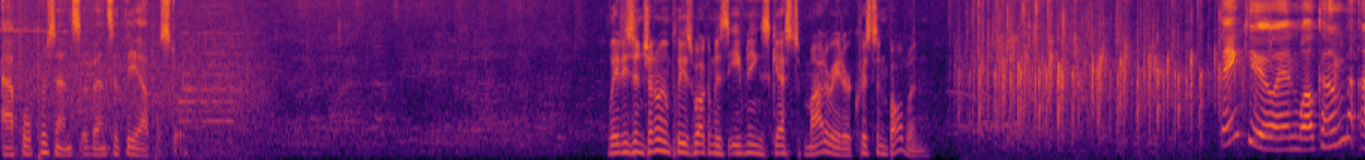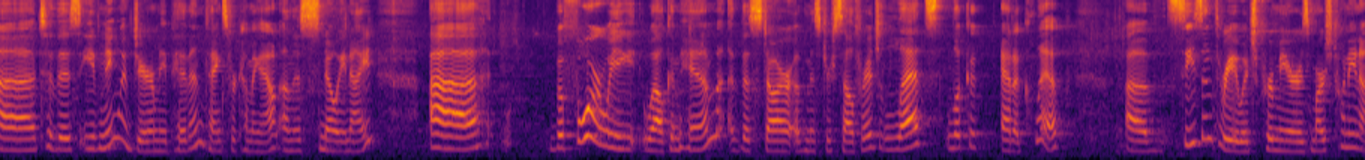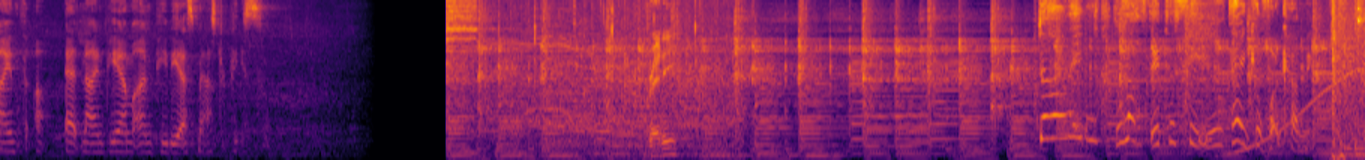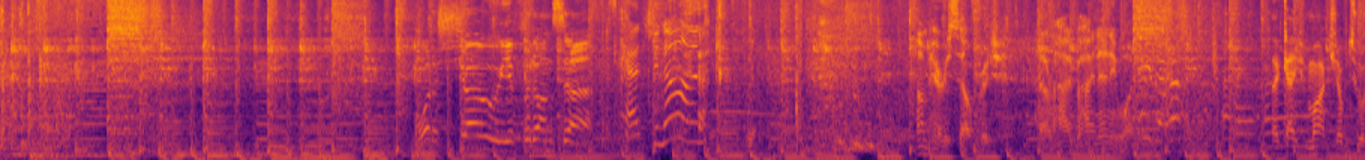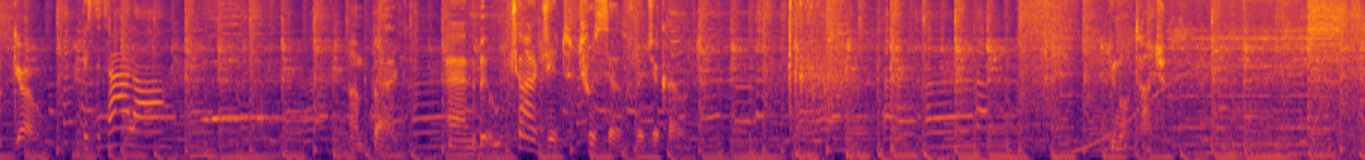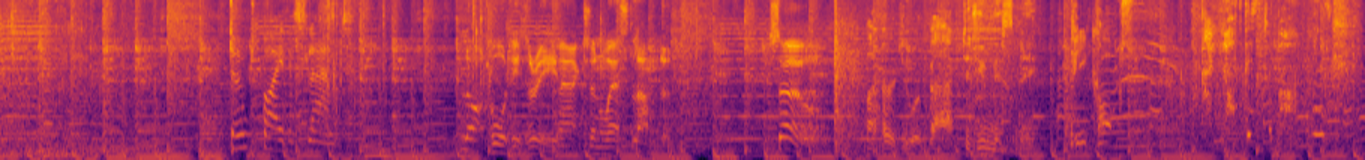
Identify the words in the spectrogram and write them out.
Apple Presents events at the Apple Store. Ladies and gentlemen, please welcome this evening's guest moderator, Kristen Baldwin. Thank you, and welcome uh, to this evening with Jeremy Piven. Thanks for coming out on this snowy night. Uh, before we welcome him, the star of Mr. Selfridge, let's look at a clip of season three, which premieres March 29th uh, at 9 p.m. on PBS Masterpiece. Ready? Darling, lovely to see you. Thank you for coming. What a show you put on, sir. It's catching on. I'm Harry Selfridge. I don't hide behind anyone. They gave my job to a girl. Mr. Tyler. I'm back. And the bill? Charge it to a Selfridge account. Do not touch. Don't buy this land. Lot 43, Acton, West London. So, I heard you were back. Did you miss me? Peacocks? I love this department.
